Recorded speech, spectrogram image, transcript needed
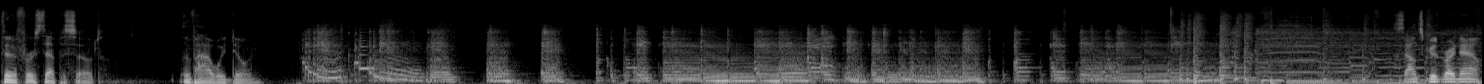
to the first episode of How We Doing. Sounds good right now.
